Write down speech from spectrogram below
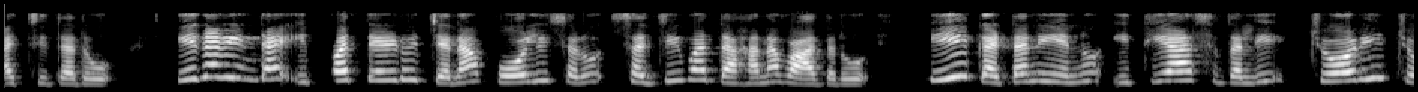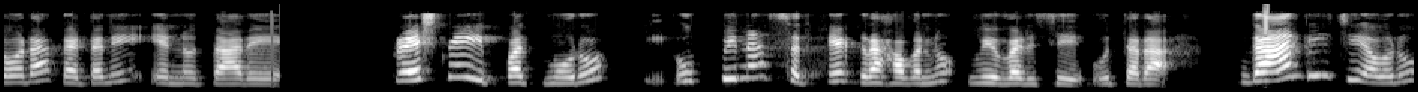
ಹಚ್ಚಿದರು. ಇದರಿಂದ ಇಪ್ಪತ್ತೆರಡು ಜನ ಪೊಲೀಸರು ಸಜೀವ ದಹನವಾದರು. ಈ ಘಟನೆಯನ್ನು ಇತಿಹಾಸದಲ್ಲಿ ಚೋರಿ ಚೋರ ಘಟನೆ ಎನ್ನುತ್ತಾರೆ. ಪ್ರಶ್ನೆ ಇಪ್ಪತ್ಮೂರು, ಉಪ್ಪಿನ ಸತ್ಯಾಗ್ರಹವನ್ನು ವಿವರಿಸಿ. ಉತ್ತರ, ಗಾಂಧೀಜಿಯವರು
